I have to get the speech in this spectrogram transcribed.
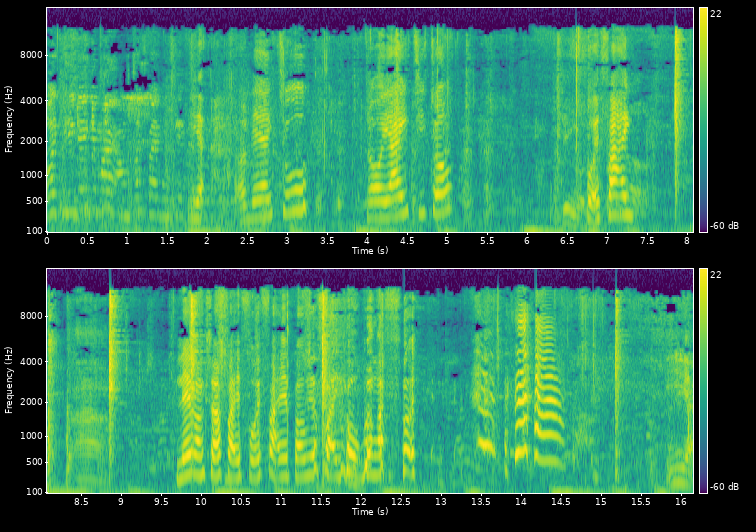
Oi, can you do it tomorrow? I'm black bag and paper. Yeah, o lea i tū. No i ai tito. Koe whai. Le bang sa whai foe whai e pau ia whai mo banga foe. Ia,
